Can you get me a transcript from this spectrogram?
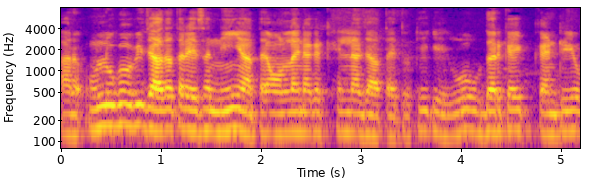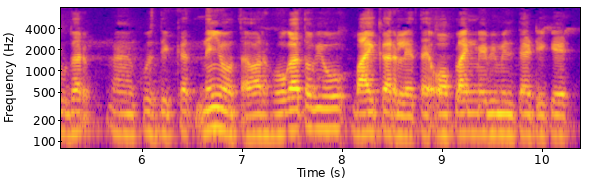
और उन लोगों को भी ज़्यादातर ऐसा नहीं आता है ऑनलाइन अगर खेलना चाहता है तो ठीक है? वो उधर का एक कंट्री है, उधर कुछ दिक्कत नहीं होता और होगा तो भी वो बाई कर लेता है ऑफलाइन में भी मिलता है टिकट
